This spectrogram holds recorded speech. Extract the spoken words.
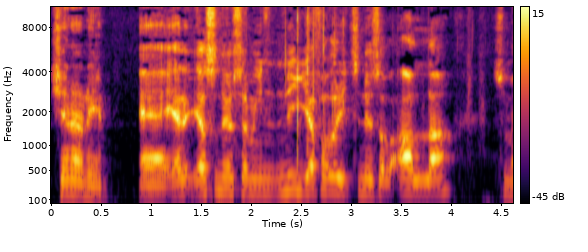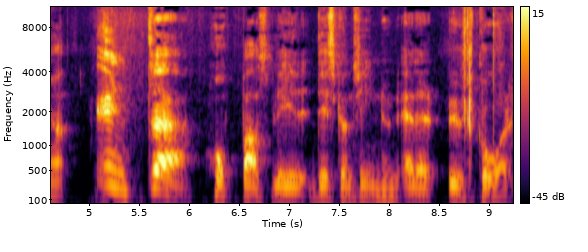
Tjena hörni. Eh, jag, jag snusar min nya favoritsnus av alla. Som jag inte hoppas blir discontinued eller utgår.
